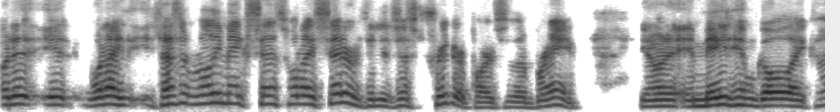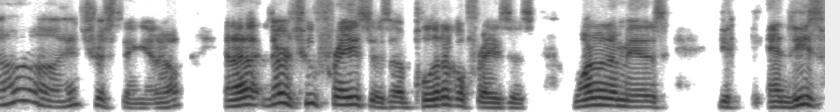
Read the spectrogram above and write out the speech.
but it, it what I it doesn't really make sense what I said, or did it just trigger parts of their brain? You know, it, it made him go like, oh, interesting, you know. And I, there are two phrases, uh, political phrases. One of them is, you, and these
